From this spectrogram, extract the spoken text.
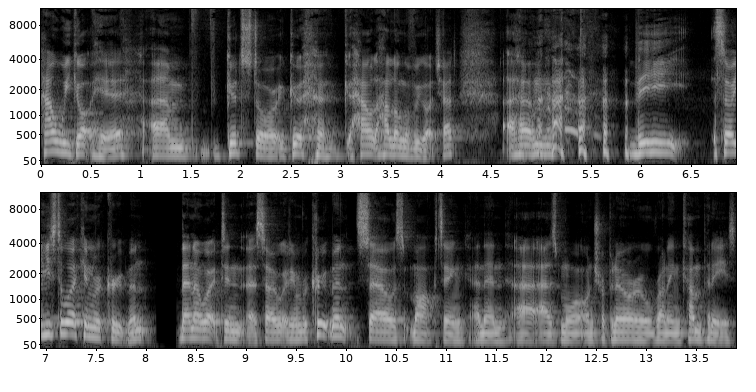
how we got here. Um, good story. Good. How how long have we got, Chad? Um, the so I used to work in recruitment. Then I worked in uh, so I worked in recruitment, sales, marketing, and then uh, as more entrepreneurial running companies.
